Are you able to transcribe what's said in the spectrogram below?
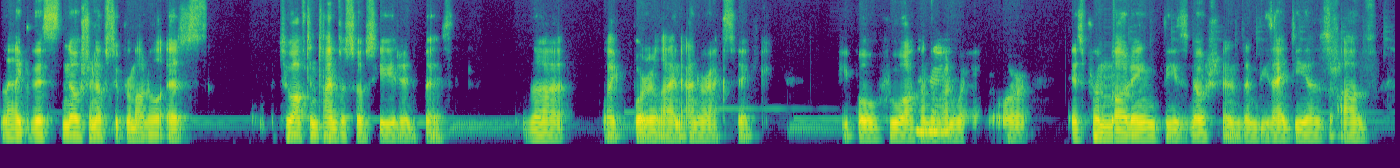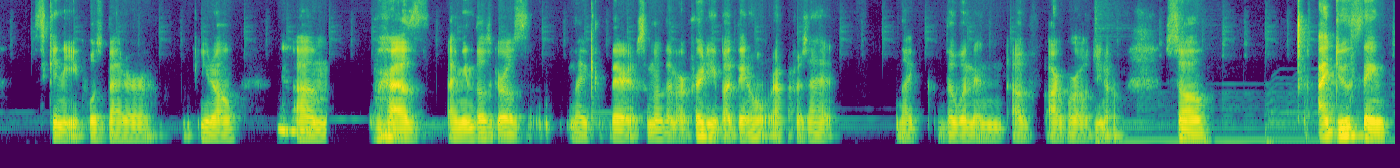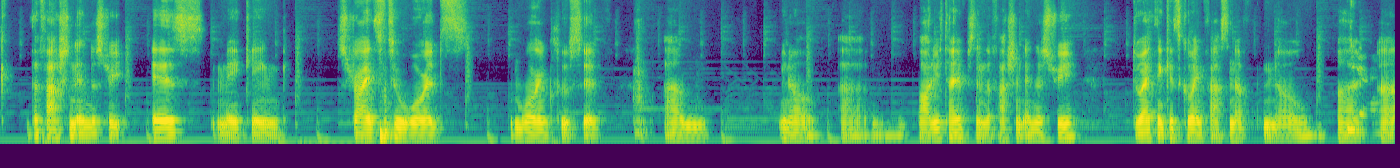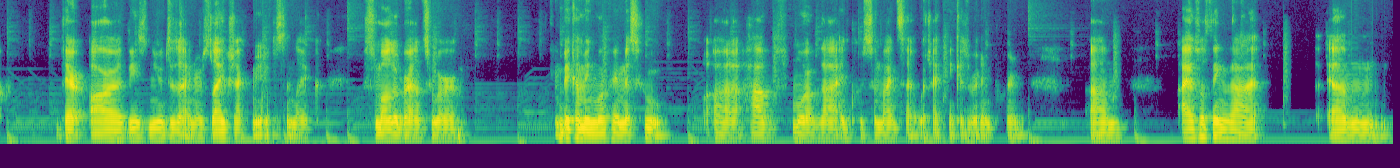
like this notion of supermodel is too oftentimes associated with the like borderline anorexic people who walk on the Mhm. runway or is promoting these notions and these ideas of skinny equals better you know Mhm. um whereas i mean those girls like they're some of them are pretty but they don't represent like the women of our world you know so i do think the fashion industry is making strides towards more inclusive um you know um, body types in the fashion industry do i think it's going fast enough no but Yeah. um, there are these new designers like Jacquemus and like smaller brands who are becoming more famous who uh, have more of that inclusive mindset, which I think is really important. Um, I also think that um,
